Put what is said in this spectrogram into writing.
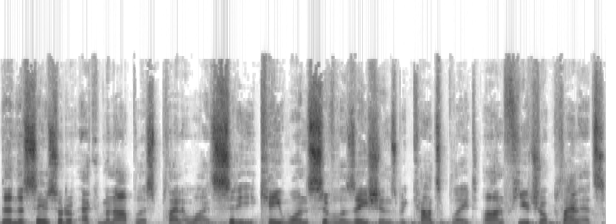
then the same sort of ecumenopolis planet-wide city K1 civilizations we contemplate on future planets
